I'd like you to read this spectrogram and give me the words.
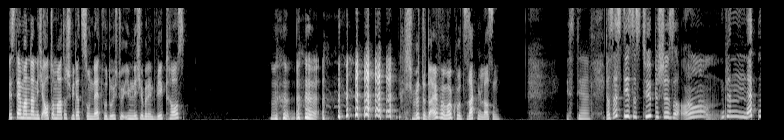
Ist der Mann dann nicht automatisch wieder zu nett, wodurch du ihm nicht über den Weg traust? ich würde das einfach mal kurz sacken lassen. Ist der. Das ist dieses typische so, oh, bin netten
